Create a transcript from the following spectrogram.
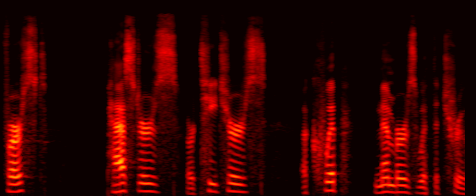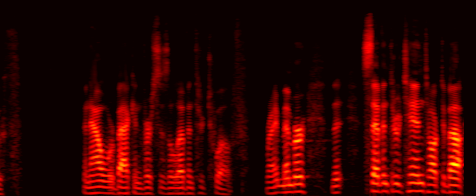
First, pastors or teachers equip members with the truth. And now we're back in verses 11 through 12 right? Remember that 7 through 10 talked about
